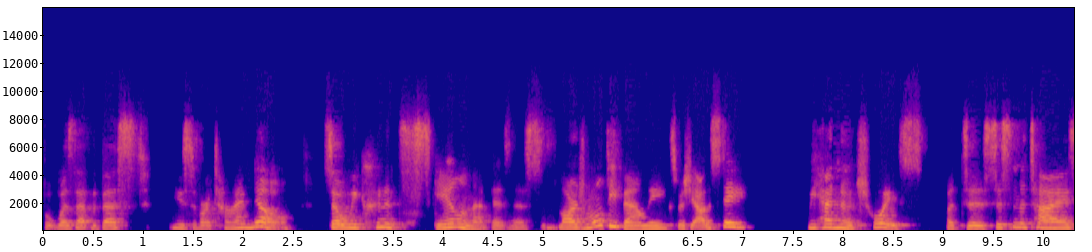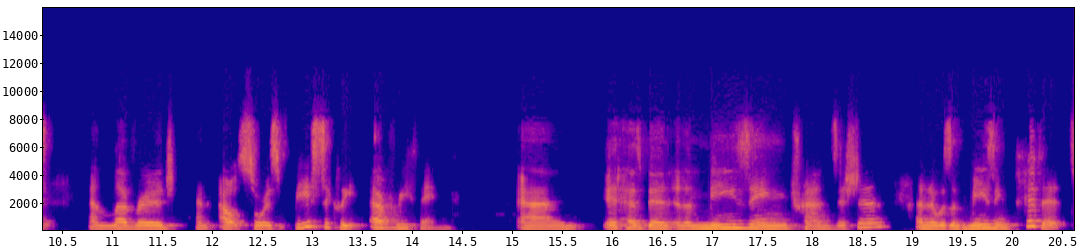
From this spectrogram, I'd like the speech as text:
But was that the best use of our time? No. So we couldn't scale in that business. Large multifamily, especially out of state, we had no choice but to systematize and leverage and outsource basically everything. And it has been an amazing transition and it was an amazing pivot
